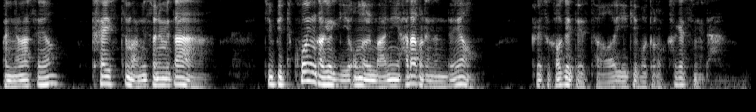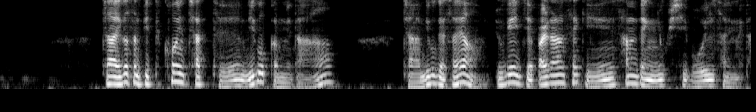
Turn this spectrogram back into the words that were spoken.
안녕하세요. 카이스트 마미손입니다. 지금 비트코인 가격이 오늘 많이 하락을 했는데요. 그래서 거기에 대해서 얘기해 보도록 하겠습니다. 자, 이것은 비트코인 차트 미국 겁니다. 자, 미국에서요. 이게 이제 빨간색이 365일 선입니다.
